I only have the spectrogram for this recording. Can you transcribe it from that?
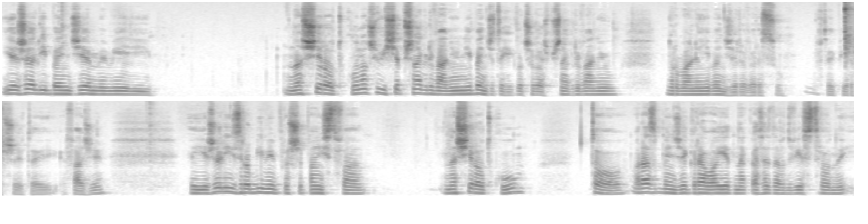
Jeżeli będziemy mieli na środku, no oczywiście przy nagrywaniu nie będzie takiego czegoś, przy nagrywaniu normalnie nie będzie rewersu w tej pierwszej tej fazie. Jeżeli zrobimy, proszę Państwa, na środku, to raz będzie grała jedna kaseta w dwie strony,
